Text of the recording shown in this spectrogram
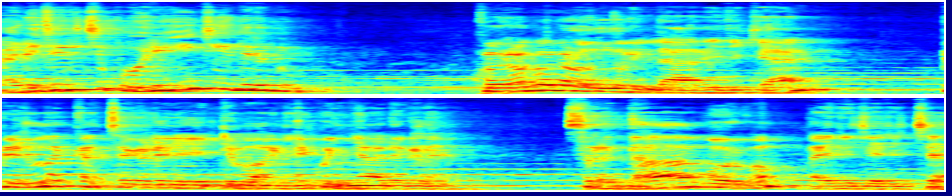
പരിചരിച്ചു പോരുകയും ചെയ്തിരുന്നു. കുറവുകളൊന്നുമില്ലാതിരിക്കാൻ പിള്ളക്കച്ചകളിൽ ഏറ്റുവാങ്ങിയ കുഞ്ഞാടുകളെ ശ്രദ്ധാപൂർവം പരിചരിച്ച്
